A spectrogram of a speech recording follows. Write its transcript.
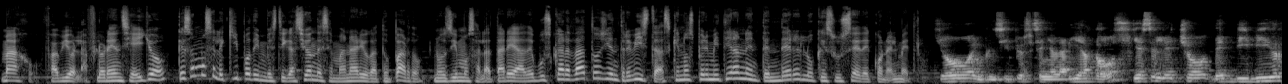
Majo, Fabiola, Florencia y yo, que somos el equipo de investigación de Semanario Gato Pardo, nos dimos a la tarea de buscar datos y entrevistas que nos permitieran entender lo que sucede con el metro. Yo en principio señalaría dos, y es el hecho de vivir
